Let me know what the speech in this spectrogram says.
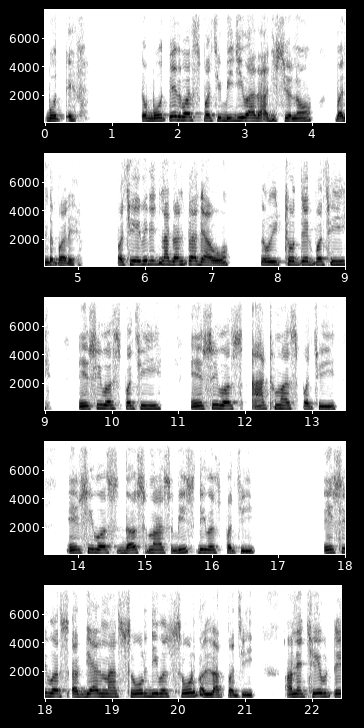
બોતેર. તો બોતેર વર્ષ પછી બીજી વાર આયુષ્યનો બંધ પડે. પછી એવી રીતના ગણતા જાઓ તો ઇઠોતેર પછી એસી વર્ષ પછી એસી વર્ષ આઠ માસ પછી એસી વર્ષ દસ માસ વીસ દિવસ પછી એસી વર્ષ અગિયાર માસ સોળ દિવસ સોળ કલાક પછી અને છેવટે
